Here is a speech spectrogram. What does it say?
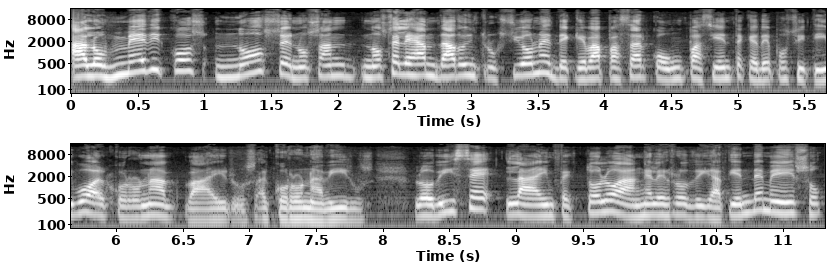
a los médicos no se, nos han, no se les han dado instrucciones de qué va a pasar con un paciente que dé positivo al coronavirus, al coronavirus. Lo dice la infectóloga Ángeles Rodríguez. Atiéndeme eso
